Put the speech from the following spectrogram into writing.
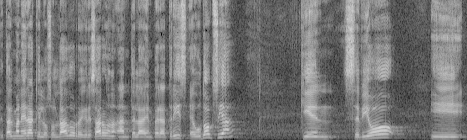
De tal manera que los soldados regresaron ante la emperatriz Eudoxia, quien se vio y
